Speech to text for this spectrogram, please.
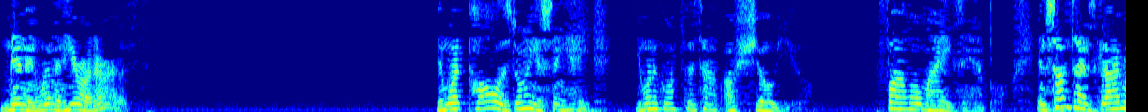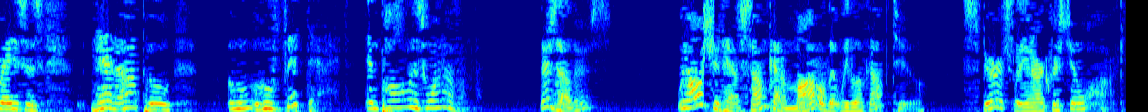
men and women here on earth. And what Paul is doing is saying, hey, you want to go up to the top? I'll show you. Follow my example. And sometimes God raises men up who, who, who fit that. And Paul is one of them. There's others. We all should have some kind of model that we look up to spiritually in our Christian walk.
